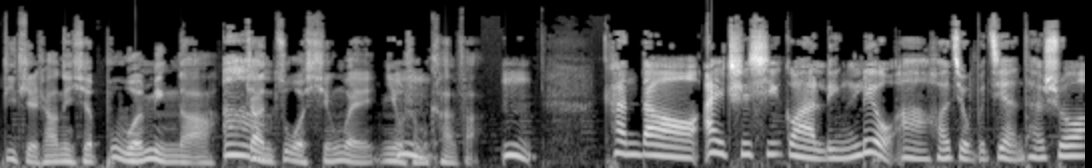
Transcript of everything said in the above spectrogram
地铁上那些不文明的啊啊占座行为，你有什么嗯看法？嗯。看到爱吃西瓜零六啊，好久不见。他说，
